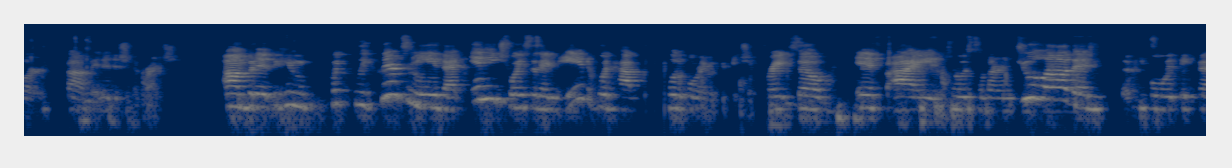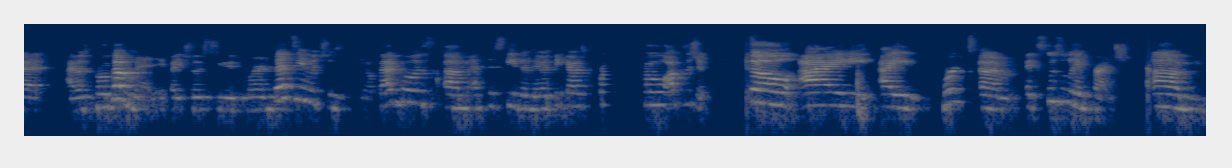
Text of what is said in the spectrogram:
learn um, in addition to French. Um, but it became quickly clear to me that any choice that I made would have political ramifications, right? So if I chose to learn Jula, then the people would think that I was pro-government. If I chose to learn Bete, which is you know Gbagbo's um, ethnicity, then they would think I was pro-opposition. So I I worked um, exclusively in French. Um,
